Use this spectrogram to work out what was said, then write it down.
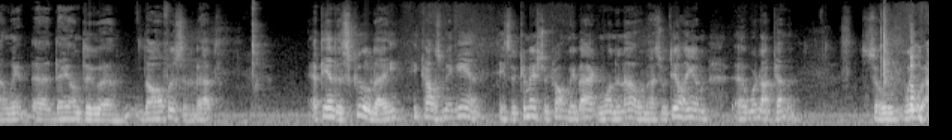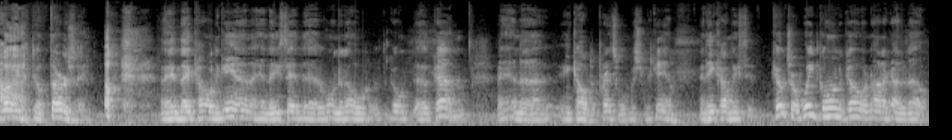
I went uh, down to uh, the office and about at the end of the school day, he calls me again. He said, "The commissioner called me back and wanted to know." And I said, "Tell him uh, we're not coming." So we, Oh, I waited till Thursday. And they called again, and he said, uh, "Want to know to uh, come?" And uh, he called the principal, Mr. McCann, and he called me. He said, "Coach, are we going to go or not? I got to know."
